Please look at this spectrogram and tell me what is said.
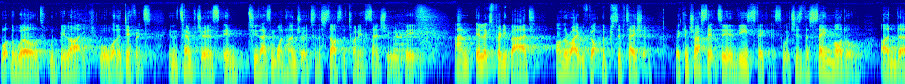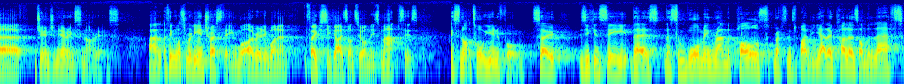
what the world would be like, or what the difference in the temperatures in 2100 to the start of the 20th century would be. And it looks pretty bad. On the right, we've got the precipitation. But contrast it to these figures, which is the same model under geoengineering scenarios. And I think what's really interesting, what I really want to focus you guys onto on these maps is it's not at all uniform. So as you can see, there's, there's some warming around the poles, represented by the yellow colours on the left,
